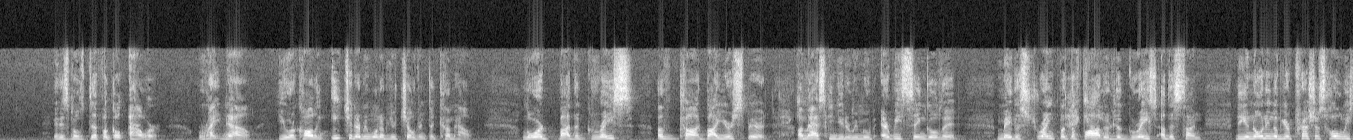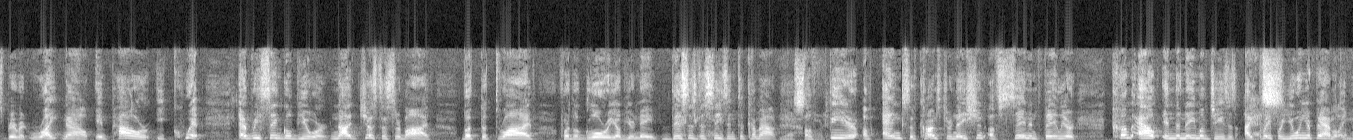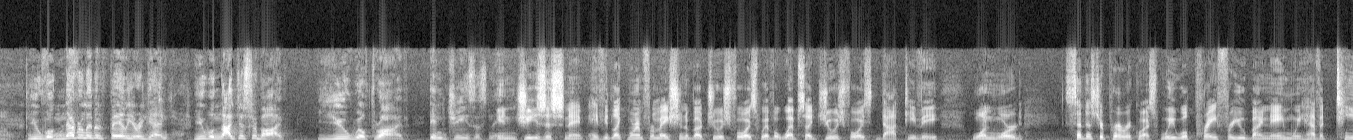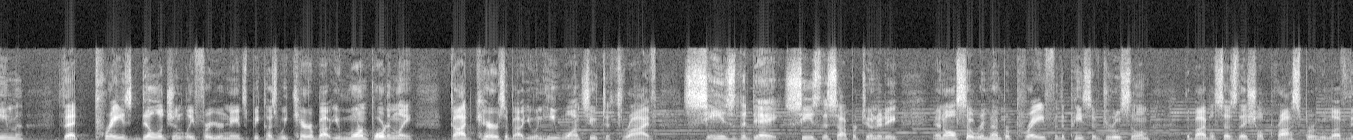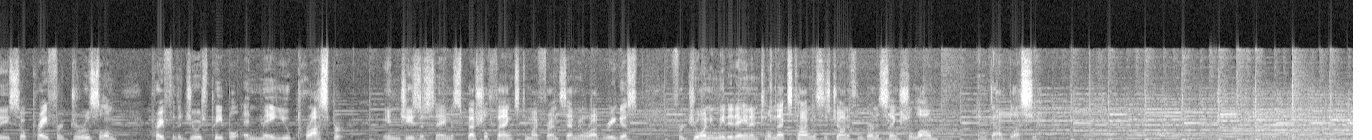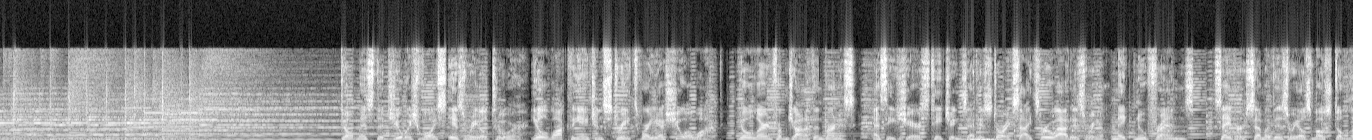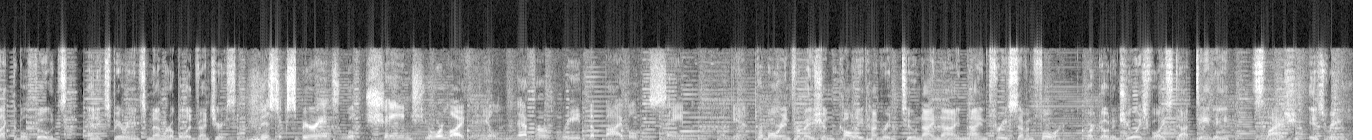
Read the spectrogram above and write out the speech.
in his most difficult hour, right now, you are calling each and every one of your children to come out. Lord, by the grace of God, by your Spirit, I'm asking you to remove every single lid. May the strength of the Father, the grace of the Son, the anointing of your precious Holy Spirit right now empower, equip every single viewer, not just to survive, but to thrive for the glory of your name. This Thank is you, the Lord. season to come out Yes, of Lord. fear, of angst, of consternation, of sin and failure. Come out in the name of Jesus. I pray for you and your family. Come out. Come you will forth. never live in failure again. Lord. You will not just survive, you will thrive in Jesus' name. In Jesus' name. Hey, if you'd like more information about Jewish Voice, we have a website, jewishvoice.tv. One word. Send us your prayer requests. We will pray for you by name. We have a team that prays diligently for your needs because we care about you. More importantly, God cares about you and He wants you to thrive. Seize the day, seize this opportunity, and also remember pray for the peace of Jerusalem. The Bible says they shall prosper who love thee. So pray for Jerusalem, pray for the Jewish people, and may you prosper. In Jesus' name, a special thanks to my friend Samuel Rodriguez for joining me today. And until next time, this is Jonathan Bernis saying shalom and God bless you. Don't miss the Jewish Voice Israel tour. You'll walk the ancient streets where Yeshua walked. You'll learn from Jonathan Bernis as he shares teachings at historic sites throughout Israel. Make new friends, savor some of Israel's most delectable foods, and experience memorable adventures. This experience will change your life, and you'll never read the Bible the same again. For more information, call 800 299 9374 or go to jewishvoice.tv slash Israel.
